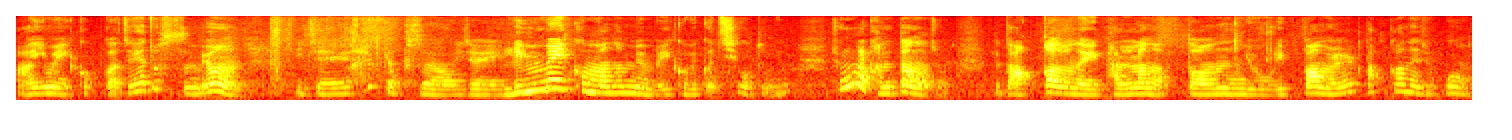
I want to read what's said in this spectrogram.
eye 메이크업까지 해줬으면 이제 할 게 없어요. 이제 lip 메이크업만 하면 메이크업이 끝이거든요. 정말 간단하죠? 그래도 아까 전에 이 발라놨던 이 립밤을 닦아내주고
